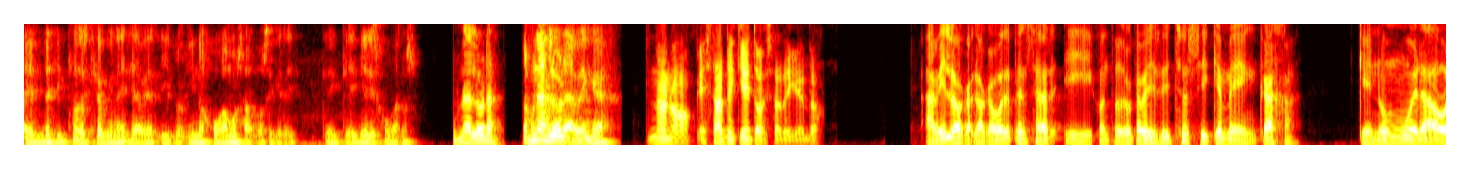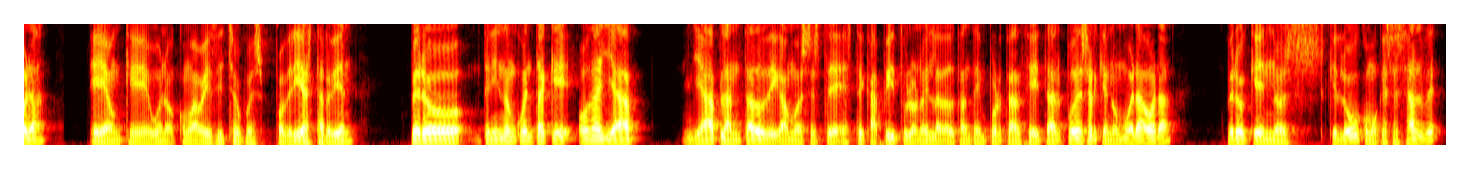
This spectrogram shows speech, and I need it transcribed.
eh, decid todos qué opináis y a ver, y, lo- y nos jugamos algo si queréis. ¿Qué, qué queréis jugaros? Una lora. Una lora, venga. No, no, estate quieto, estate quieto. A mí lo, ac- lo acabo de pensar y con todo lo que habéis dicho sí que me encaja que no muera ahora, eh, aunque bueno, como habéis dicho, pues podría estar bien, pero teniendo en cuenta que Oda ya, ya ha plantado, digamos, este, este capítulo, ¿no? Y le ha dado tanta importancia y tal, puede ser que no muera ahora, pero que, nos, que luego como que se salve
